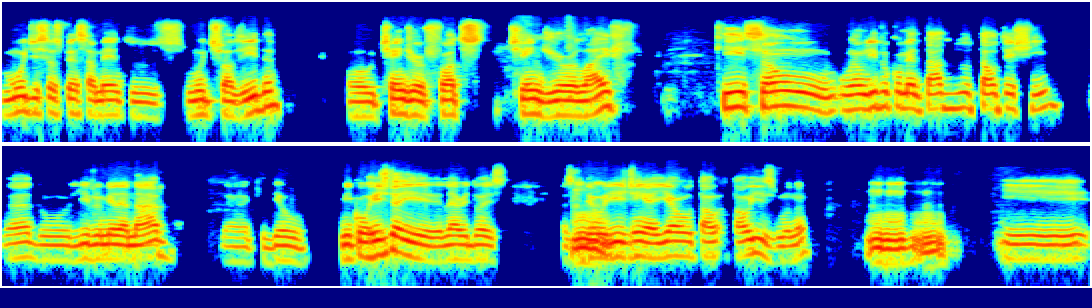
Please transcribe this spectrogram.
Mude seus pensamentos, mude sua vida, ou Change Your Thoughts, Change Your Life que são é um livro comentado do Tao Te Ching, né, do livro milenar, né, que deu, me corrija aí, Larry 2, mas que uhum. deu origem aí ao tao, taoísmo, né? Uhum, uhum. E,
